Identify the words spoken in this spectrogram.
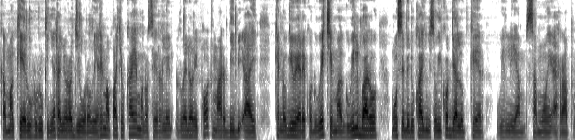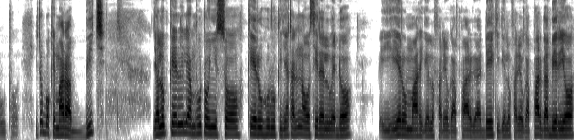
kama ker Uhuru Kenyatta nyoro jiwo rowere ma pacho kae mondo osir le- lwedo ripot mar BBI kendo giwere kod weche mag wheelbarrow mosebedo ka inyisogi kod jalup ker William Samoei Arap Ruto. Ito oboke mar abich, jalup ker William Ruto onyiso ker Uhuru Kenyatta ni nosire lwedo yiero mar higa eluf ariyo ga apar ga adek higa eluf ariyo ga apar ga abiriyo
